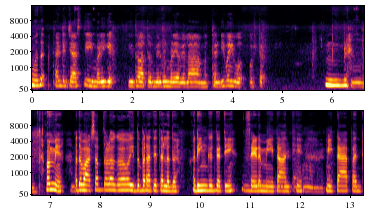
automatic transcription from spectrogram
ಹೌದು. ಥಂಡಿ ಜಾಸ್ತಿ ಮಳಿಗೆ. ಇದು ಆತು ಮಿರ್ಗನ್ ಮಳಿ ಅವೆಲ್ಲ ಮತ್ ಥಂಡಿವ ಇವು ಅಷ್ಟು. ಮಮ್ಮಿ ಅದ ವಾಟ್ಸಪ್ದೊಳಗ ಇದು ಬರತೈತಲ್ಲ ಅದ? ರಿಂಗ್ ಗತಿ ಸೈಡ್ ಮೀಟಾ ಅಂತ ಮೀಟಾ. ಆ್ಯಪ್ ಅಂತ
